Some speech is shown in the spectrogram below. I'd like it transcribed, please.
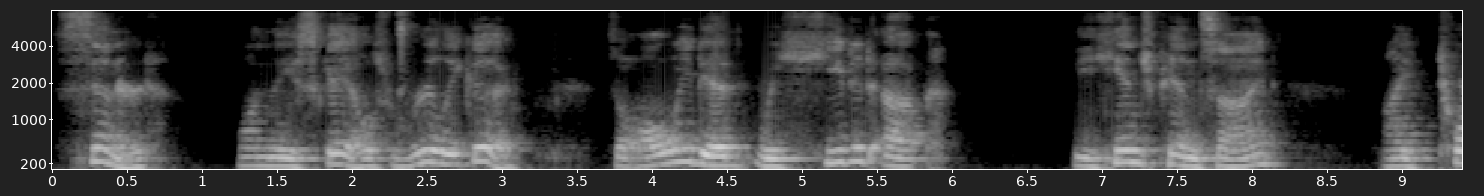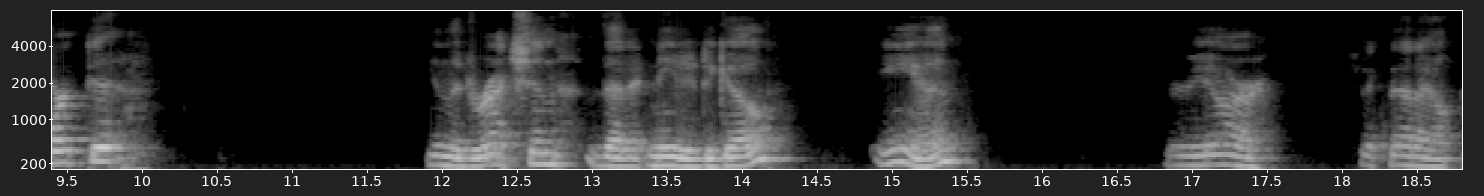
centered on these scales really good. So all we did, we heated up the hinge pin side. I torqued it in the direction that it needed to go. And there you are. Check that out.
